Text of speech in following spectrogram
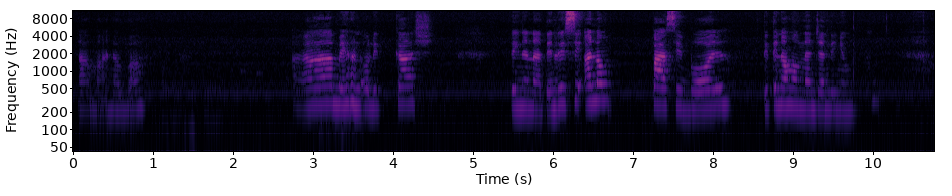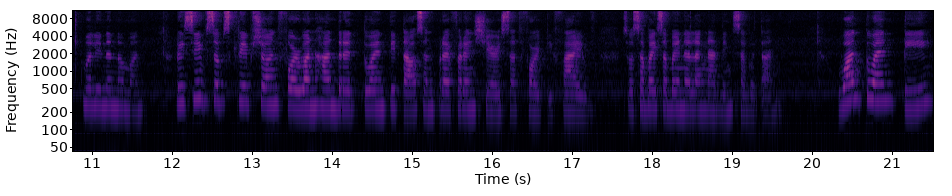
Tama na ba? Ah, meron ulit cash. Tingnan natin. Rece anong possible? Titignan ko nandyan din yung mali na naman. Receive subscription for 120,000 preference shares at 45. So, sabay-sabay na lang nating sagutan. 120,000.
